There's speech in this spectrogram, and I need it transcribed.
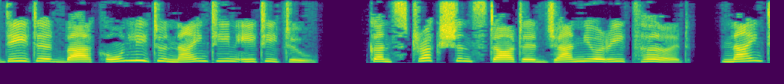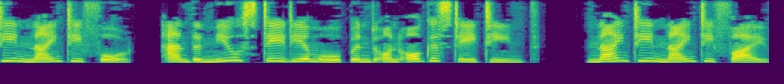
dated back only to 1982. Construction started January 3, 1994, and the new stadium opened on August 18, 1995,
